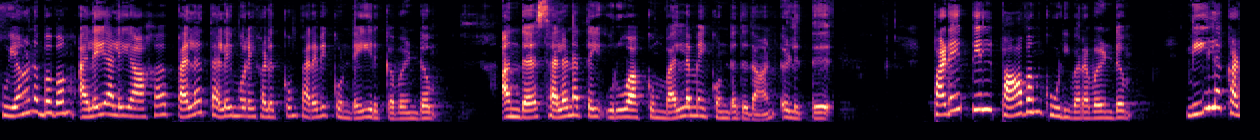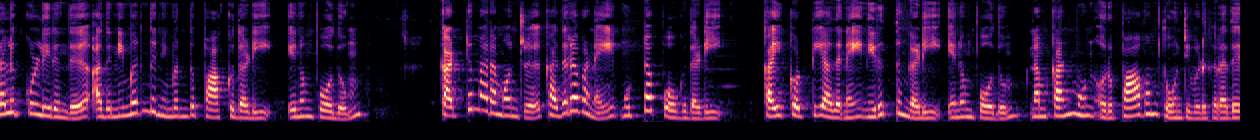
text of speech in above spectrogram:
சுயானுபவம் அலை அலையாக பல தலைமுறைகளுக்கும் பரவிக்கொண்டே இருக்க வேண்டும். அந்த சலனத்தை உருவாக்கும் வல்லமை கொண்டதுதான் எழுத்து. படைப்பில் பாவம் கூடி வர வேண்டும். நீல கடலுக்குள் இருந்து அது நிமிர்ந்து நிமிர்ந்து பாக்குதடி எனும் போதும் கட்டுமரம் ஒன்று கதிரவனை முட்டப் போகுதடி. கை கொட்டி அதனை நிறுத்துங்கடி எனும் போதும் நம் கண்முன் ஒரு பாவம் தோன்றிவிடுகிறது.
